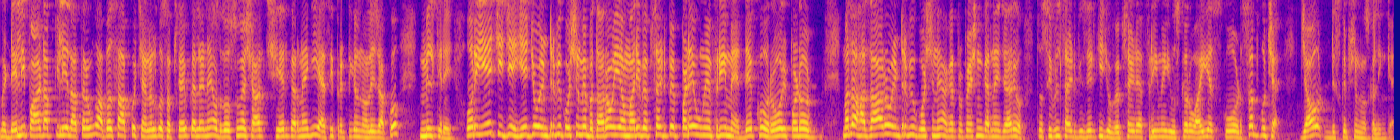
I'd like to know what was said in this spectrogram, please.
मैं डेली पार्ट आपके लिए लाता रहूँगा बस आपको चैनल को सब्सक्राइब कर लेना है और दोस्तों के साथ शेयर करना है कि ऐसी प्रैक्टिकल नॉलेज आपको मिलती रही। और ये चीज़ें, ये जो इंटरव्यू क्वेश्चन मैं बता रहा हूँ, ये हमारी वेबसाइट पर पड़े हुए हैं फ्री में। देखो, रोज पढ़ो मतलब हज़ारों इंटरव्यू क्वेश्चन है, अगर प्रिपरेशन करने जा रहे हो तो सिविल साइट विज़िट की जो वेबसाइट है फ्री में यूज़ करो आई कोड सब कुछ है। जाओ डिस्क्रिप्शन में उसका लिंक है।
